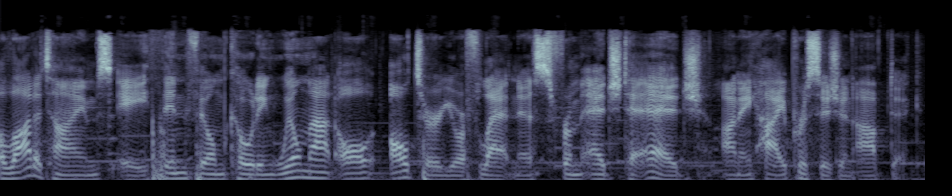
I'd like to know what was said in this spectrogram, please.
a lot of times, a thin film coating will not al- alter your flatness from edge to edge on a high precision optic.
